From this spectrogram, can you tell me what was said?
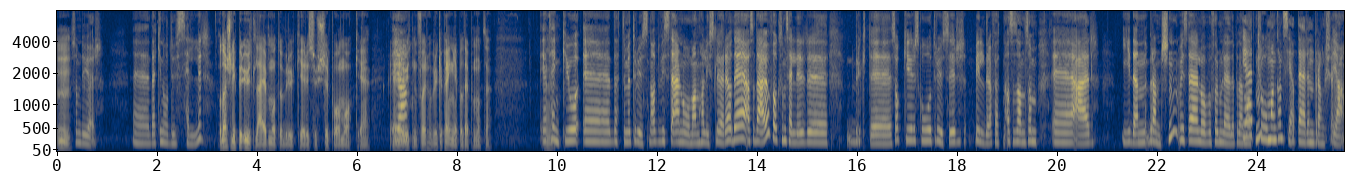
Mm. som du gjør. Eh, Det er ikke noe du selger. Og da slipper utleier på en måte å bruke ressurser på å måke eh, Ja. utenfor, og bruke penger på det, på en måte. Jeg Mm. tenker jo eh, dette med trusene, at hvis det er noe man har lyst til å gjøre Og det, altså, det er jo folk som selger eh, brukte sokker, sko, truser, bilder av føttene. Altså sånn som eh, er i den bransjen, hvis det er lov å formulere det på den Jeg måten. tror man kan si at det er en bransje. Ja,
